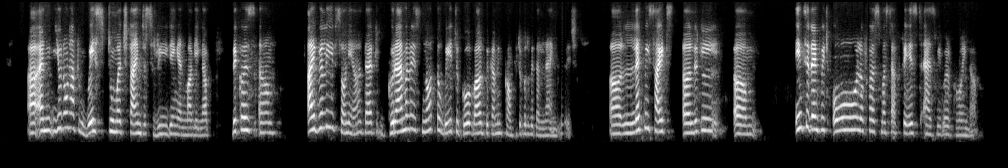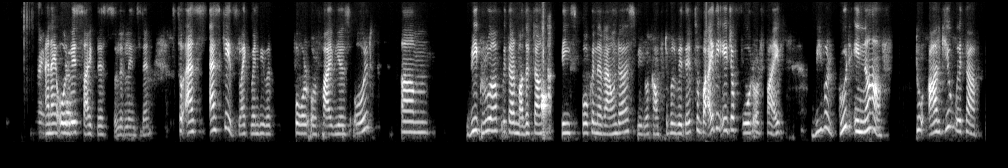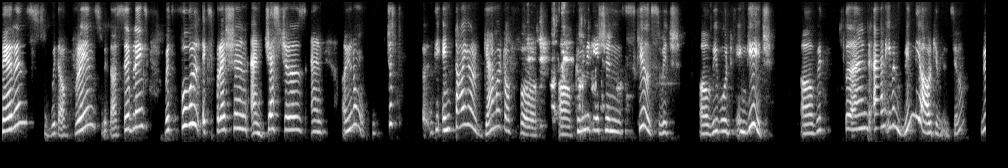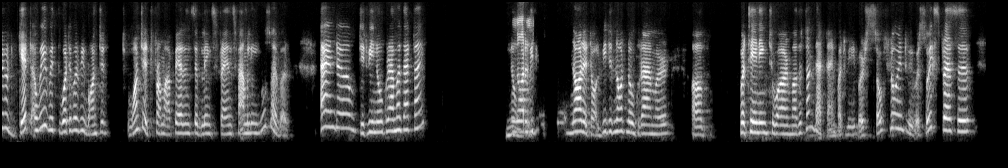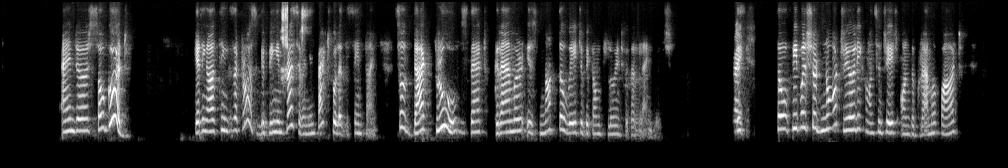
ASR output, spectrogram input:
uh, and you don't have to waste too much time just reading and mugging up because um, i believe sonia that grammar is not the way to go about becoming comfortable with a language. Uh, let me cite a little um, incident which all of us must have faced as we were growing up. Right. and i always cite this little incident. So as as kids like when we were four or five years old, um, we grew up with our mother tongue being spoken around us. We were comfortable with it. So by the age of four or five, we were good enough to argue with our parents, with our friends, with our siblings, with full expression and gestures and, uh, you know, just uh, the entire gamut of uh, uh, communication skills which uh, we would engage uh, with and and even win the arguments you know we would get away with whatever we wanted wanted from our parents siblings friends family whosoever. And uh, did we know grammar that time? No Not at did- not at all. We did not know grammar uh, pertaining to our mother tongue that time but we were so fluent we were so expressive and uh, so good. Getting our things across being impressive and impactful at the same time so that proves that grammar is not the way to become fluent with a language Right. so people should not really concentrate on the grammar part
